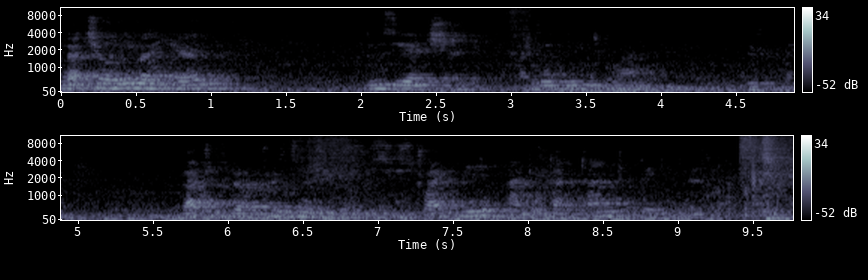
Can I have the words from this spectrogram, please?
Naturally, my hand do the action. I don't need to reflect. That is because if you strike me, I don't have time to take it.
